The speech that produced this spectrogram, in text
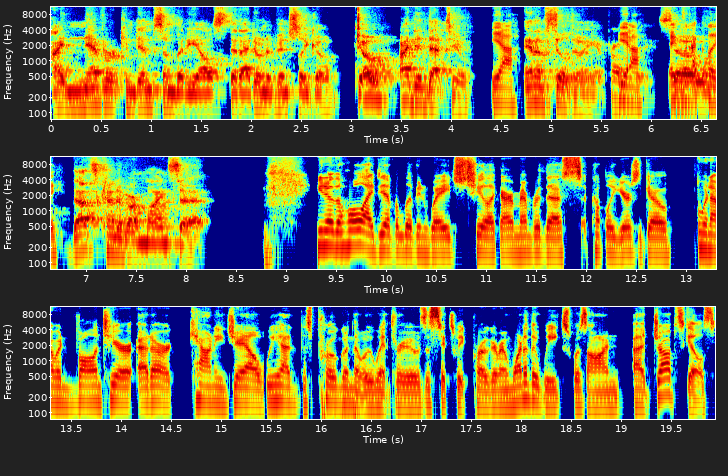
i never condemn somebody else that i don't eventually go go i did that too. Yeah. And i'm still doing it probably. Yeah so exactly. that's kind of our mindset. You know the whole idea of a living wage too like i remember this a couple of years ago when I would volunteer at our county jail, we had this program that we went through. It was a six week program, and one of the weeks was on uh, job skills.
